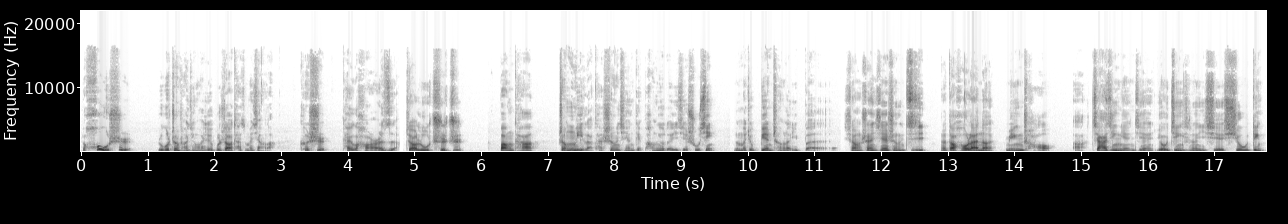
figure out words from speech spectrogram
就后世如果正常情况下就不知道他怎么想了。可是他有个好儿子叫陆迟之，帮他整理了他生前给朋友的一些书信，那么就变成了一本《象山先生集》。那到后来呢？明朝啊，嘉靖年间又进行了一些修订，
